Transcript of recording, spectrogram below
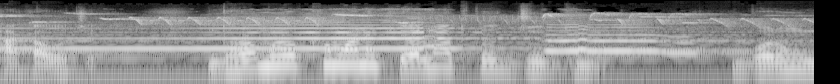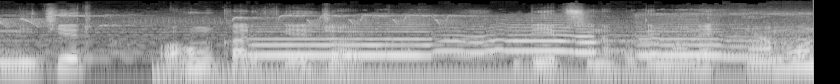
থাকা উচিত। ধর্মরক্ষা মানে কেবলমাত্র যুদ্ধ নয়, বরং নিজের অহংকারকে জয় করা। দেব সেনাপতি মানে এমন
